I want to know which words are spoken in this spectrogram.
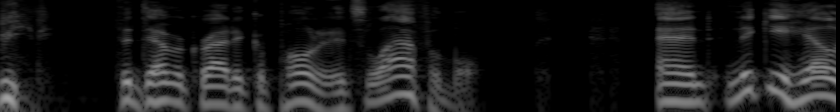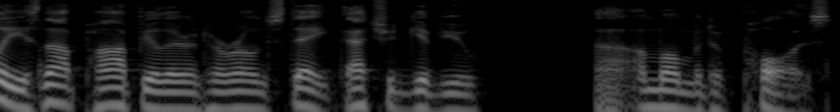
beat the Democratic opponent? It's laughable. And Nikki Haley is not popular in her own state. That should give you uh, a moment of pause.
